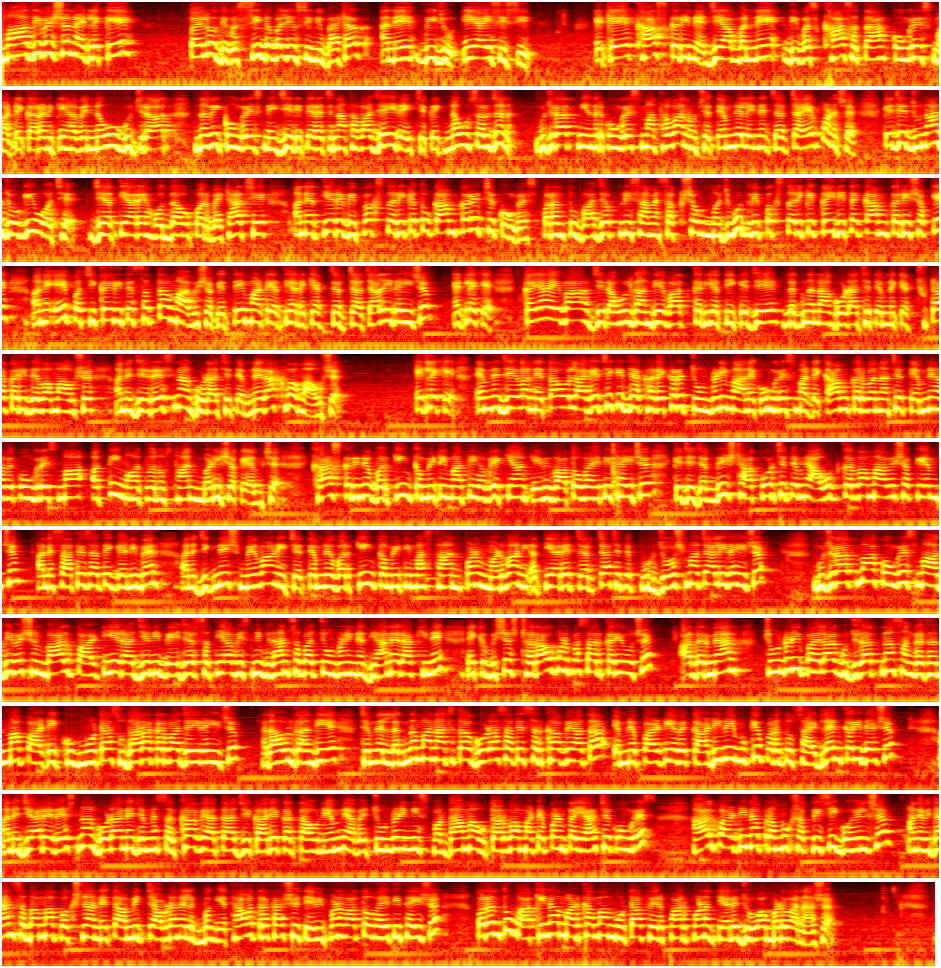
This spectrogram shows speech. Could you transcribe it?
મહાધિવેશન એટલે કે પહેલો દિવસ સીડબ્લ્યુસીની બેઠક અને બીજું એઆઈસીસી એટલે ખાસ કરીને જે આ બંને દિવસ ખાસ હતા કોંગ્રેસ માટે, કારણ કે હવે નવું ગુજરાત, નવી કોંગ્રેસની જે રીતે રચના થવા જઈ રહી છે, કંઈક નવું સર્જન ગુજરાતની અંદર કોંગ્રેસમાં થવાનું છે, તેમને લઈને ચર્ચા એ પણ છે કે જે જૂના જોગીઓ છે, જે અત્યારે હોદ્દા ઉપર બેઠા છે અને અત્યારે વિપક્ષ તરીકે તો કામ કરે છે કોંગ્રેસ, પરંતુ ભાજપની સામે સક્ષમ, મજબૂત વિપક્ષ તરીકે કઈ રીતે કામ કરી શકે અને એ પછી કઈ રીતે સત્તામાં આવી શકે તે માટે અત્યારે ક્યાંક ચર્ચા ચાલી રહી છે. એટલે કે કયા એવા જે રાહુલ ગાંધીએ વાત કરી હતી કે જે લગ્નના ઘોડા છે તેમને ક્યાંક છૂટા કરી દેવામાં આવશે અને જે રેસના ઘોડા છે તેમને રાખવામાં આવશે? એટલે કે એમને જેવા નેતાઓ લાગે છે કે જ્યાં ખરેખર ચૂંટણીમાં અને કોંગ્રેસ માટે કામ કરવાના છે, તેમને હવે કોંગ્રેસમાં અતિ મહત્વનું સ્થાન મળી શકે એમ છે. ખાસ કરીને વર્કિંગ કમિટીમાંથી હવે ક્યાંક એવી વાતો વહેતી થઈ છે કે જે જગદીશ ઠાકોર છે તેમને આઉટ કરવામાં આવી શકે એમ છે અને સાથે સાથે ગેનીબેન અને જિગ્નેશ મેવાણી છે તેમને વર્કિંગ કમિટીમાં સ્થાન પણ મળવાની અત્યારે ચર્ચા છે તે પૂરજોશમાં ચાલી રહી છે. ગુજરાતમાં કોંગ્રેસમાં અધિવેશન બાદ પાર્ટીએ રાજ્યની બે હજાર સત્યાવીસની વિધાનસભા ચૂંટણીને ધ્યાને રાખીને એક વિશેષ ઠરાવ પણ પસાર કર્યો છે. આ દરમિયાન ચૂંટણી પહેલા ગુજરાતના સંગઠનમાં પાર્ટી ખૂબ મોટા સુધારા કરવા જઈ રહી છે. રાહુલ ગાંધીએ જેમને લગ્નમાં નાચતા ઘોડા સાથે સરખાવ્યા હતા, એમને પાર્ટી હવે કાઢી નહીં મૂકે, પરંતુ સાઇડલાઇન કરી દેશે. અને જ્યારે રેસના ઘોડાને જેમને સરખાવ્યા હતા, જે કાર્યકર્તાઓને એમને હવે ચૂંટણીની સ્પર્ધામાં ઉતારવા માટે પણ તૈયાર છે કોંગ્રેસ, હાલ પાર્ટીના પ્રમુખ શક્તિસિંહ ગોહિલ છે અને વિધાનસભામાં પક્ષના નેતા અમિત ચાવડાને લગભગ યથાવત રખાશે તેવી પણ વાતો વહેતી થઈ છે. પરંતુ બાકીના માળખામાં મોટા ફેરફાર પણ અત્યારે જોવા મળવાના છે.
